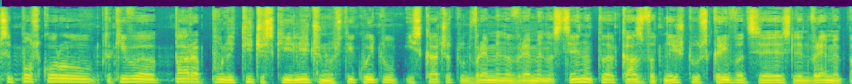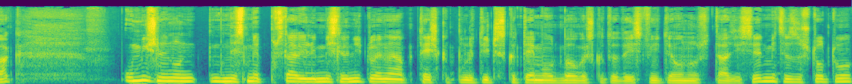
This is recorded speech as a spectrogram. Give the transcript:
са по-скоро такива параполитически личности, които изкачат от време на време на сцената, казват нещо, скриват се след време пак. Умишлено не сме поставили, мисля, нито една тежка политическа тема от българската действителност тази седмица, защото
